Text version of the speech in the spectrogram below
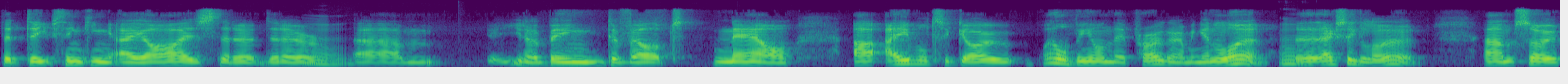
the deep thinking AIs that are that are um, you know being developed now are able to go well beyond their programming and learn. They actually learn. Um, so.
